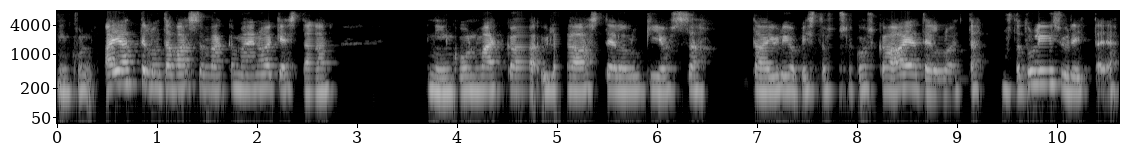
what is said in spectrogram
niin kuin ajattelutavassa, vaikka mä en oikeastaan niin kuin vaikka yläasteella lukiossa tai yliopistossa koskaan ajatellut, että musta tulisi yrittäjä.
